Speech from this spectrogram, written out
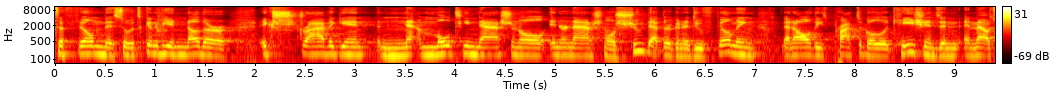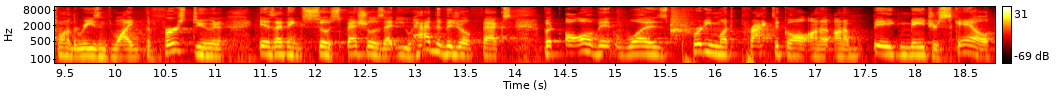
to film this. So it's going to be another extravagant, multinational, international shoot that they're going to do filming at all these practical locations. And, and that was one of the reasons why the first Dune is, I think, so special is that you had the visual effects, but all of it was pretty much practical on a, on a big, major scale.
